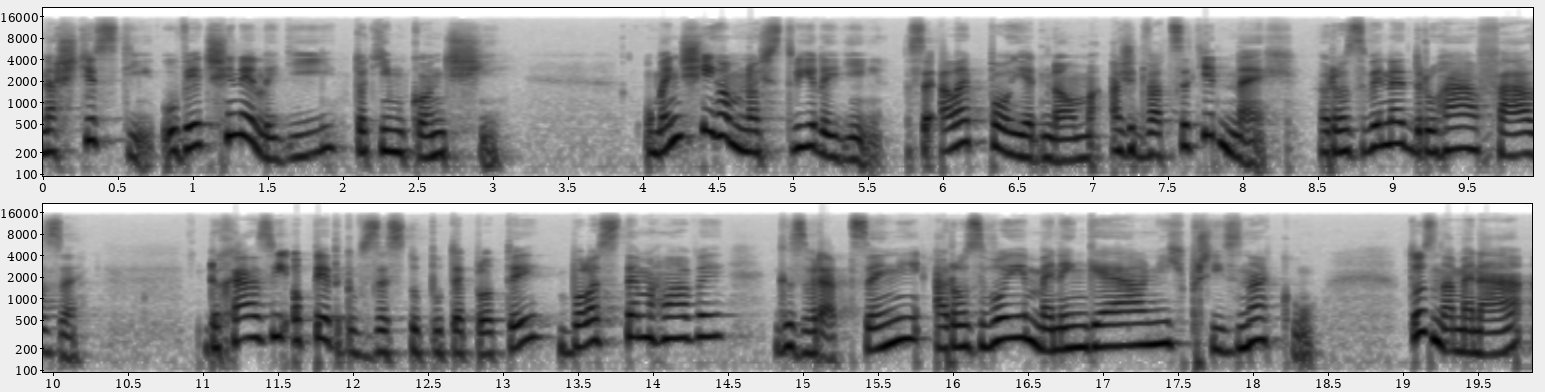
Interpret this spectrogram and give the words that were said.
Naštěstí u většiny lidí to tím končí. U menšího množství lidí se ale po jednom až 20 dnech rozvine druhá fáze – Dochází opět k vzestupu teploty, bolestem hlavy, k zvracení a rozvoji meningeálních příznaků. To znamená,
